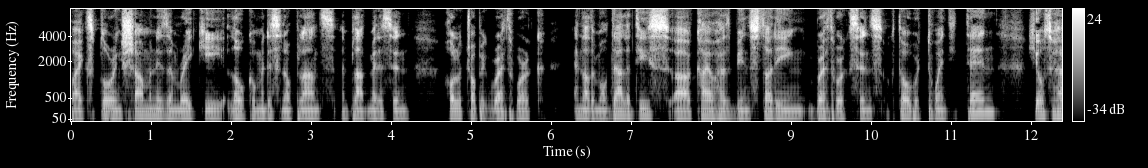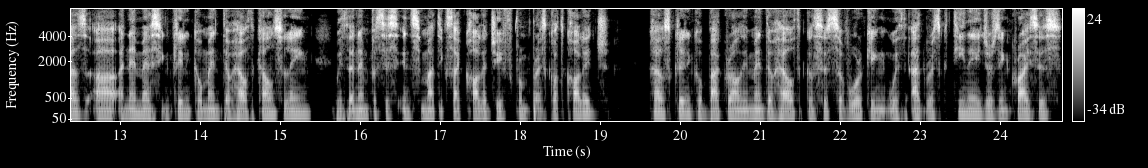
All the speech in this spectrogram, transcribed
by exploring shamanism, Reiki, local medicinal plants, and plant medicine holotropic breathwork, and other modalities. Uh, Kyle has been studying breathwork since October 2010. He also has uh, an MS in clinical mental health counseling with an emphasis in somatic psychology from Prescott College. Kyle's clinical background in mental health consists of working with at risk teenagers in crisis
